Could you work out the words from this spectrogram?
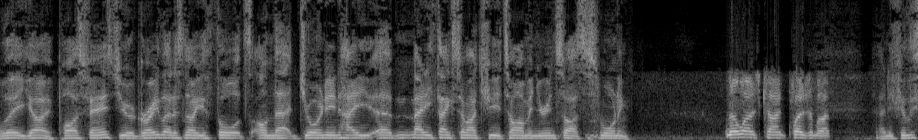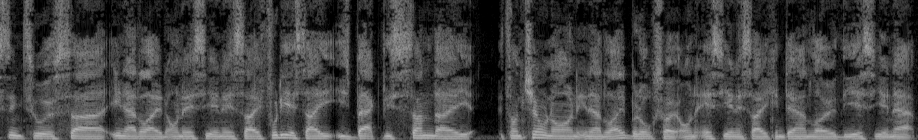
Well, there you go. Pies fans, do you agree? Let us know your thoughts on that. Join in. Hey, uh, Matty, thanks so much for your time and your insights this morning. No worries, Kane. Pleasure, mate. And if you're listening to us uh, in Adelaide on SENSA, Footy SA is back this Sunday. It's on Channel 9 in Adelaide, but also on SENSA. You can download the SEN app.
